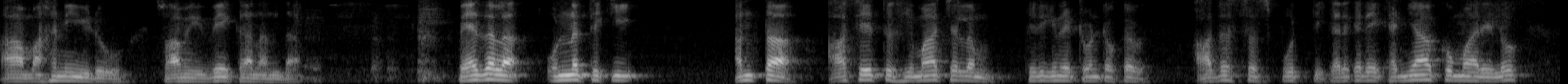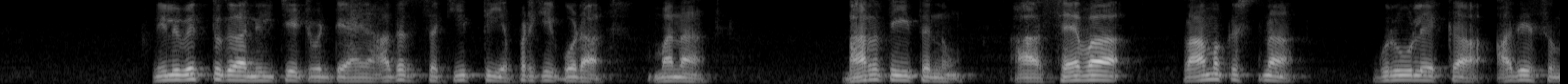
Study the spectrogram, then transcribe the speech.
ఆ మహనీయుడు స్వామి వివేకానంద. పేదల ఉన్నతికి అంత ఆసేతు హిమాచలం తిరిగినటువంటి ఒక ఆదర్శ స్ఫూర్తి. కనుకనే కన్యాకుమారిలో నిలువెత్తుగా నిలిచేటువంటి ఆయన ఆదర్శ కీర్తి ఎప్పటికీ కూడా మన భారతీయతను ఆ సేవ రామకృష్ణ గురువుల యొక్క ఆదేశం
